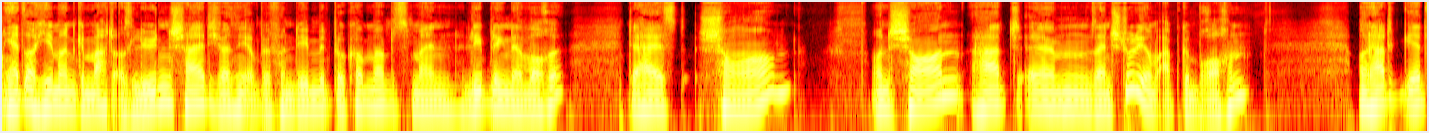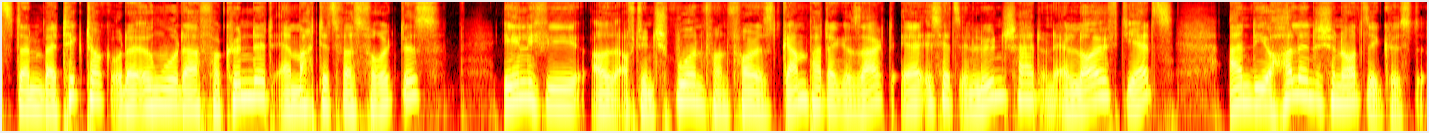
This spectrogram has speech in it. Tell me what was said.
jetzt auch jemand gemacht aus Lüdenscheid. Ich weiß nicht, ob ihr von dem mitbekommen habt. Das ist mein Liebling der Woche. Der heißt Sean. Und Sean hat ähm, sein Studium abgebrochen und hat jetzt dann bei TikTok oder irgendwo da verkündet, er macht jetzt was Verrücktes. Ähnlich wie also auf den Spuren von Forrest Gump hat er gesagt, er ist jetzt in Lüdenscheid und er läuft jetzt an die holländische Nordseeküste.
